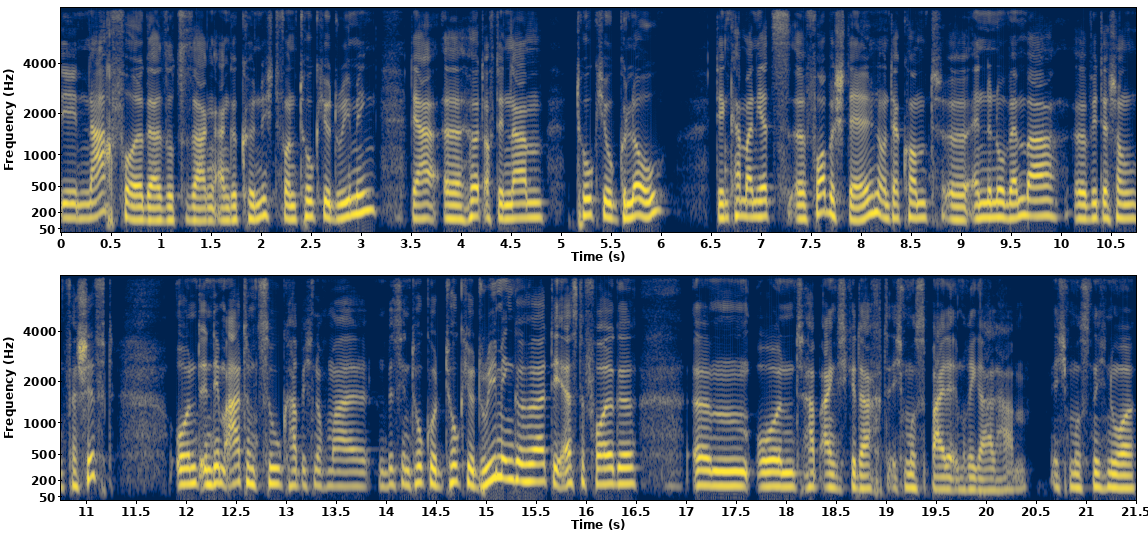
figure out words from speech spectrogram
den Nachfolger sozusagen angekündigt von Tokyo Dreaming. Der äh, hört auf den Namen Tokyo Glow. Den kann man jetzt äh, vorbestellen und der kommt äh, Ende November, äh, wird er schon verschifft. Und in dem Atemzug habe ich noch mal ein bisschen Tokyo, Tokyo Dreaming gehört, die erste Folge, ähm, und habe eigentlich gedacht, ich muss beide im Regal haben. Ich muss nicht nur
